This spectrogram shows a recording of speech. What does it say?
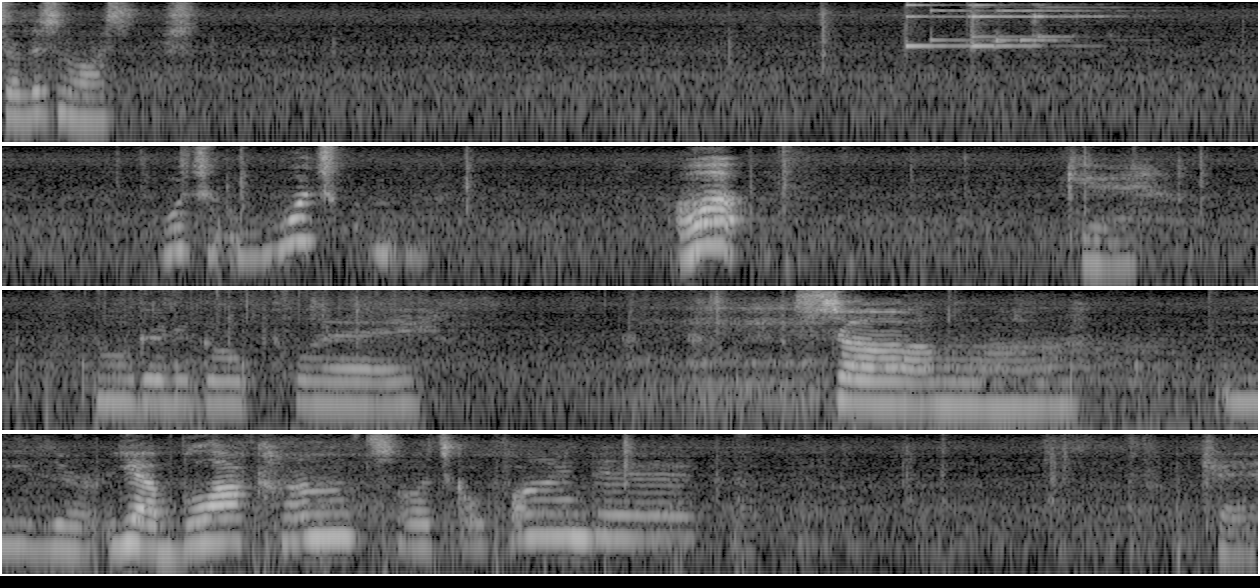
so there's no loss. Which, which, oh, okay. I'm gonna go play some, uh, either, yeah, block hunt, so let's go find it. Okay.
